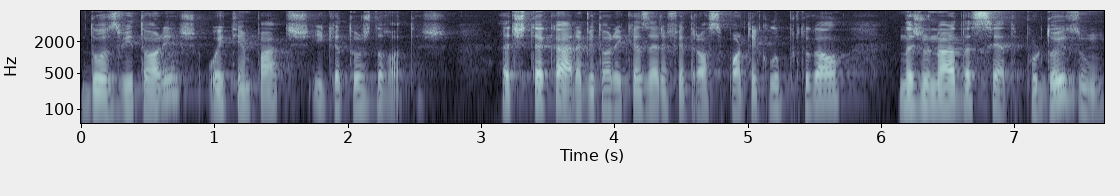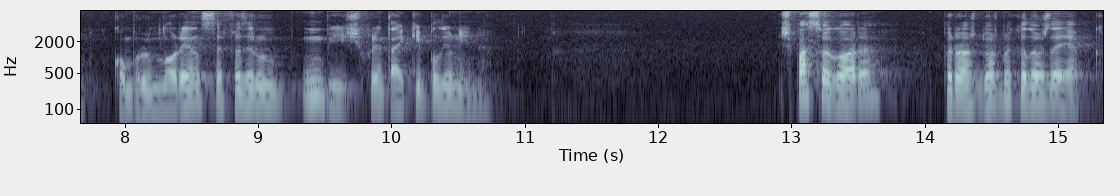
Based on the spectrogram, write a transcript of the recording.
12 vitórias, 8 empates e 14 derrotas. A destacar a vitória caseira feita ao Sporting Clube Portugal na jornada 7 por 2-1, com Bruno Lourenço a fazer um bis frente à equipa leonina. Espaço agora para os melhores marcadores da época.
